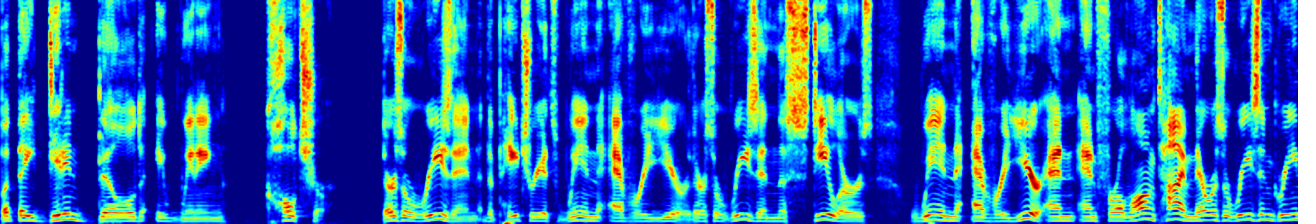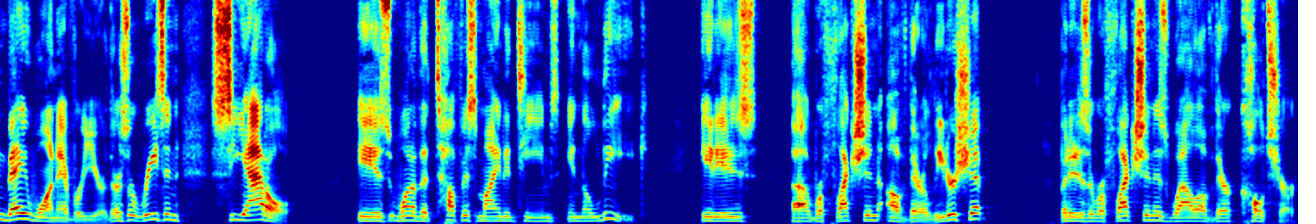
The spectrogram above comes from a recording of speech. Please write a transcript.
but they didn't build a winning culture. There's a reason the Patriots win every year. There's a reason the Steelers win every year. And and for a long time there was a reason Green Bay won every year. There's a reason Seattle is one of the toughest minded teams in the league. It is a reflection of their leadership, but it is a reflection as well of their culture.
